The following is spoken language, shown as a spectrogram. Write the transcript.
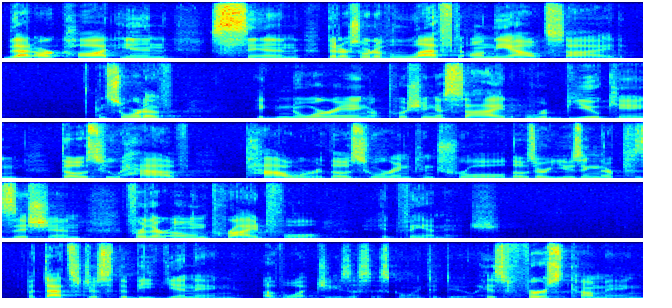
that are caught in sin, that are sort of left on the outside, and sort of ignoring or pushing aside, rebuking those who have power, those who are in control, those who are using their position for their own prideful advantage. But that's just the beginning of what Jesus is going to do. His first coming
